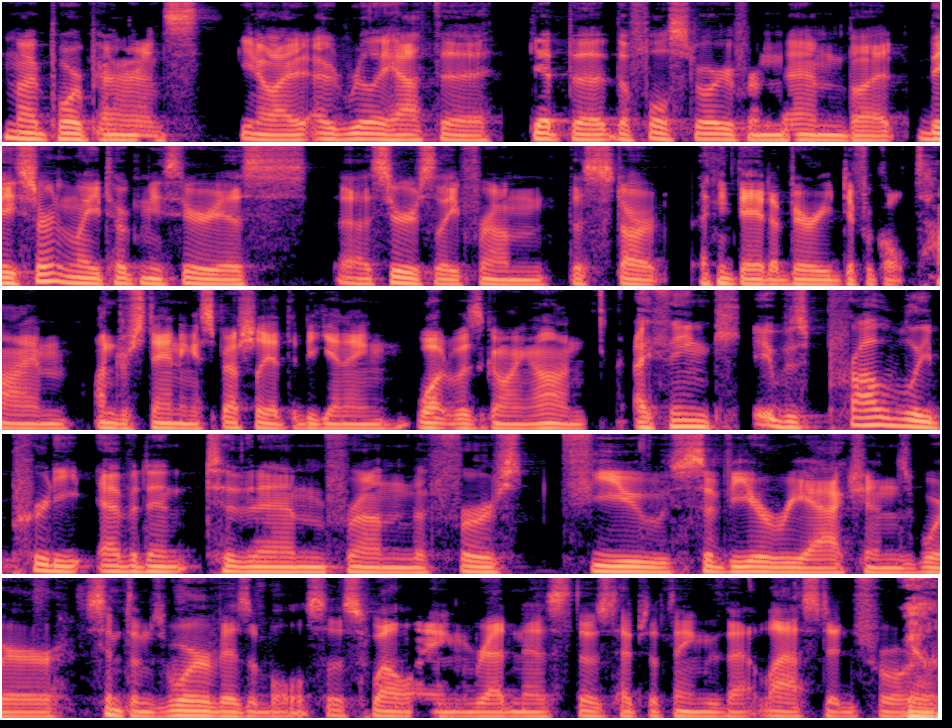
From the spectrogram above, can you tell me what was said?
my poor parents you know, I, I really have to get the the full story from them, but they certainly took me serious uh, seriously from the start. I think they had a very difficult time understanding, especially at the beginning, what was going on. I think it was probably pretty evident to them from the first few severe reactions where symptoms were visible, so swelling, redness, those types of things that lasted for yeah.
